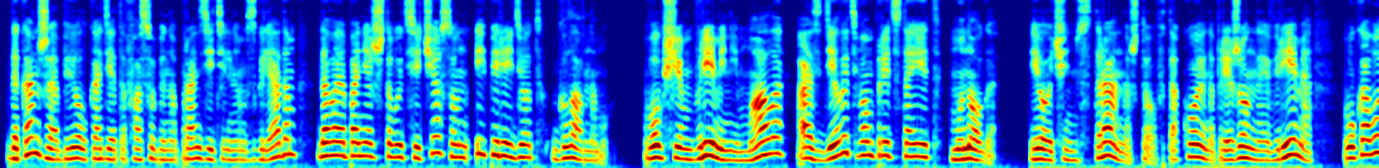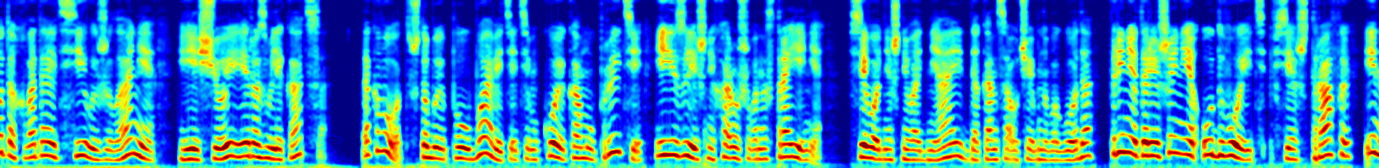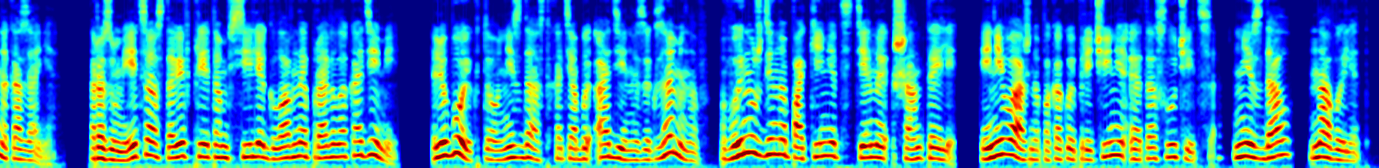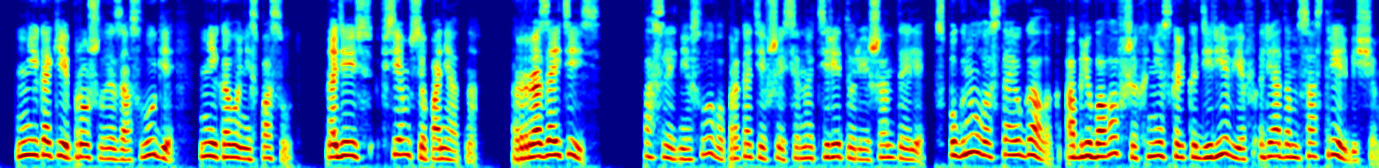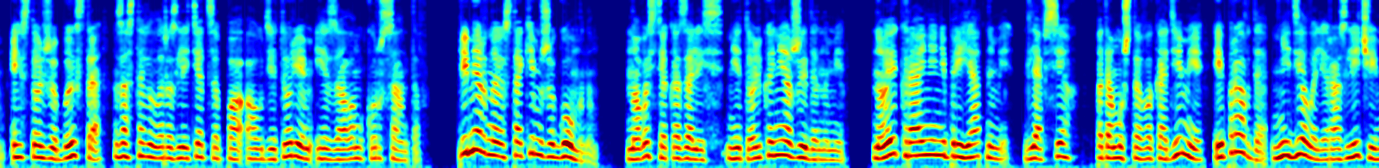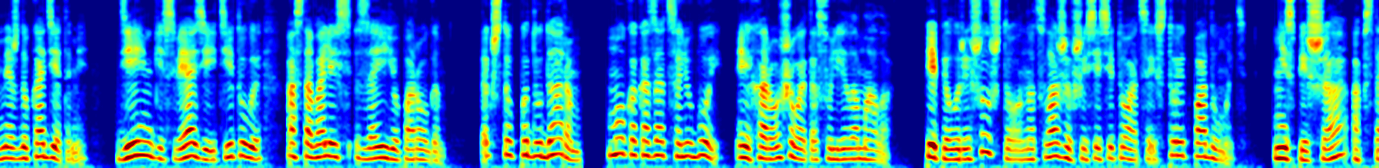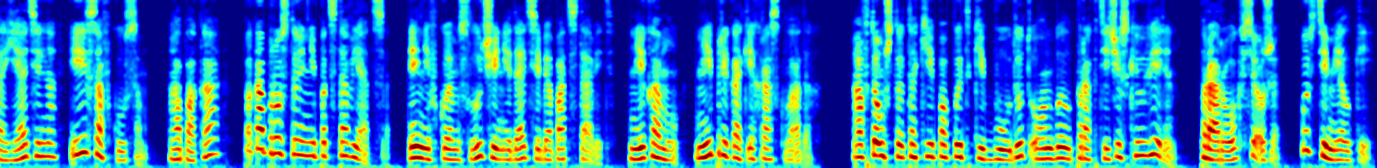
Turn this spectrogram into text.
Декан же обвел кадетов особенно пронзительным взглядом, давая понять, что вот сейчас он и перейдет к главному. В общем, времени мало, а сделать вам предстоит много. И очень странно, что в такое напряженное время у кого-то хватает сил и желания еще и развлекаться. Так вот, чтобы поубавить этим кое-кому прыти и излишне хорошего настроения, с сегодняшнего дня и до конца учебного года принято решение удвоить все штрафы и наказания. Разумеется, оставив при этом в силе главное правило Академии Любой, кто не сдаст хотя бы один из экзаменов, вынужденно покинет стены Шантели. И неважно, по какой причине это случится. Не сдал — на вылет. Никакие прошлые заслуги никого не спасут. Надеюсь, всем все понятно. Разойтись!» Последнее слово, прокатившееся над территорией Шантели, спугнуло стаю галок, облюбовавших несколько деревьев рядом со стрельбищем, и столь же быстро заставило разлететься по аудиториям и залам курсантов. Примерно с таким же гомоном. Новости оказались не только неожиданными, но и крайне неприятными для всех, потому что в Академии и правда не делали различий между кадетами. Деньги, связи и титулы оставались за ее порогом. Так что под ударом мог оказаться любой, и хорошего это сулило мало. Пепел решил, что над сложившейся ситуацией стоит подумать. Не спеша, обстоятельно и со вкусом. А пока, пока просто не подставляться. И ни в коем случае не дать себя подставить. Никому, ни при каких раскладах. А в том, что такие попытки будут, он был практически уверен. Пророк все же, пусть и мелкий.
